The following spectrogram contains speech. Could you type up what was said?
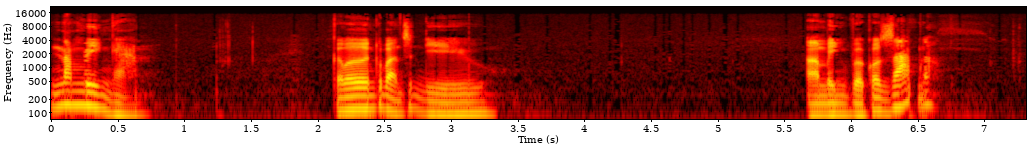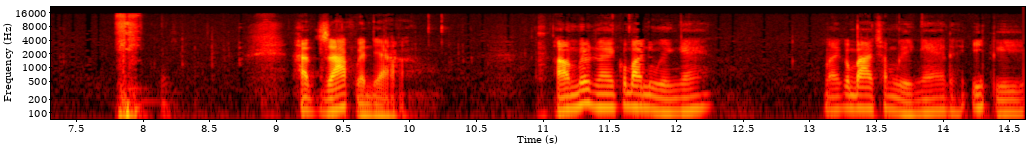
50 ngàn. Cảm ơn các bạn rất nhiều. À mình vừa có giáp đó. Hát giáp cả nhà. À biết nay có bao nhiêu người nghe? Nay có 300 người nghe đấy Ít ghi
